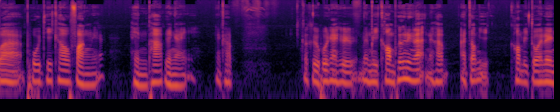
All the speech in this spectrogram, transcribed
ว่าผู้ที่เข้าฟังเนี่ยเห็นภาพยังไงนะครับ ก็คือพูดง่ายคือมันมีคอมเครื่องหนึ่งแล้วนะครับ อาจจะมีคอมอีกตัวหนึ่ง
